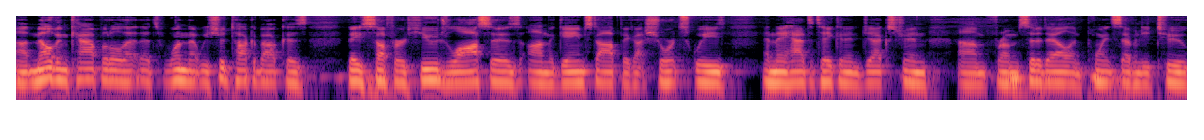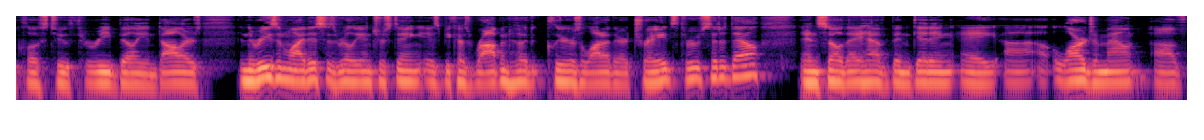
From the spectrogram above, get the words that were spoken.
Uh, Melvin Capital, that, that's one that we should talk about because they suffered huge losses on the GameStop. They got short squeezed and they had to take an injection um, from Citadel and Point72, close to $3 billion. And the reason why this is really interesting is because Robinhood clears a lot of their trades through Citadel. And so they have been getting a, uh, a large amount of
